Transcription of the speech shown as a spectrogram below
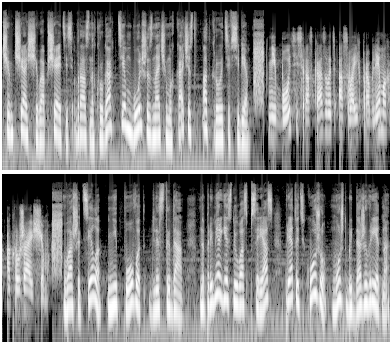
Чем чаще вы общаетесь в разных кругах, тем больше значимых качеств откроете в себе. Не бойтесь рассказывать о своих проблемах окружающим. Ваше тело не повод для стыда. Например, если у вас псориаз, прятать кожу может быть даже вредно.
